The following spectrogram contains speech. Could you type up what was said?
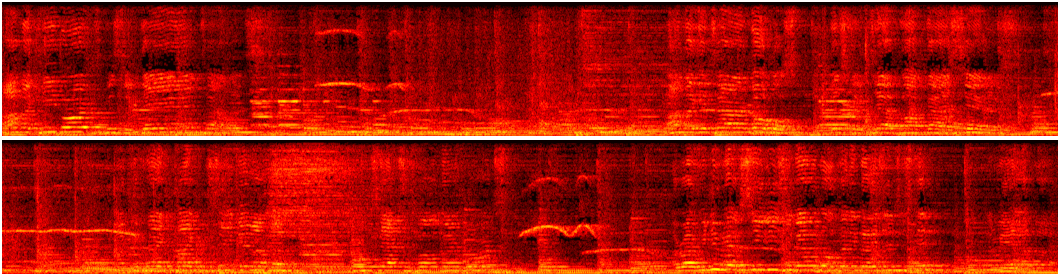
On the keyboards, Mr. Dan Talents. On the guitar and vocals, Mr. Jeff Hawkeye Sanders. I'd like to thank Mike for singing on the saxophone there for us. All right, we do have CDs available if anybody's interested. And we have uh,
